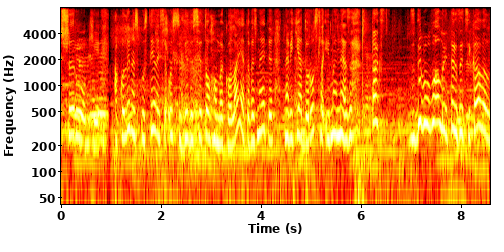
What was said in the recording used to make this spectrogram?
широкі. А коли ми спустилися ось сюди до Святого Миколая, то ви знаєте, навіть я доросла і мене так здивувало і так зацікавило.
